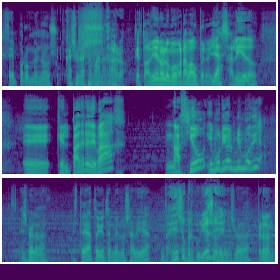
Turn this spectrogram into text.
hace por lo menos casi una semana, ¿no? Claro, que todavía no lo hemos grabado, pero ya ha salido. eh, que el padre de Bach nació y murió el mismo día. Es verdad. Este dato yo también lo sabía. Me parece súper curioso, Sí, ¿eh? es verdad. Perdón.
